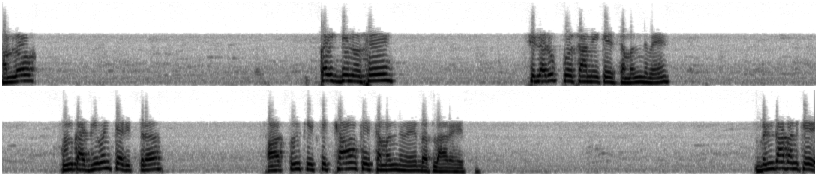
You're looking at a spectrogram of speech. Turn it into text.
हम लोग कई दिनों से शिलारूप गोस्वामी के संबंध में उनका जीवन चरित्र और उनकी शिक्षाओं के संबंध में बतला रहे थे। वृंदावन के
